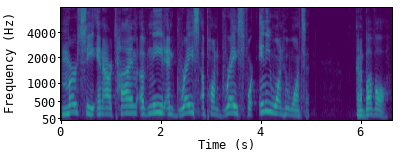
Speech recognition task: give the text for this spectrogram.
mercy in our time of need and grace upon grace for anyone who wants it. And above all,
